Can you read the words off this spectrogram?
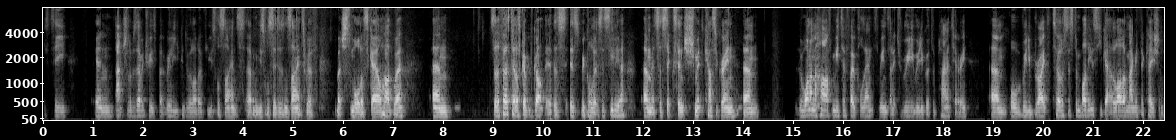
you see in actual observatories, but really you can do a lot of useful science, um, useful citizen science with much smaller scale hardware. Um, so the first telescope we've got is, is we call it Cecilia. Um, it's a six inch Schmidt-Cassegrain. Um, the one and a half meter focal length means that it's really, really good for planetary um, or really bright solar system bodies, you get a lot of magnification.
